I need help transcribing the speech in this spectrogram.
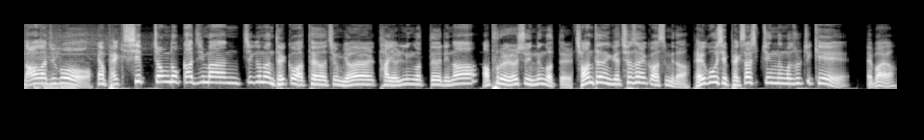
나와가지고 그냥 110 정도까지만 찍으면 될 것 같아요 지금 열 다 열린 것들이나 앞으로 열 수 있는 것들 저한테는 그게 최선일 것 같습니다 150, 140 찍는 건 솔직히 에바야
